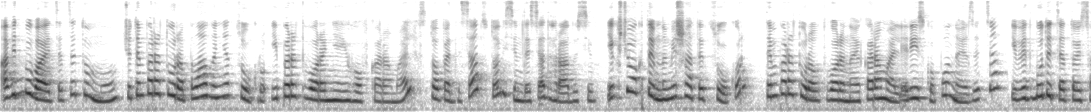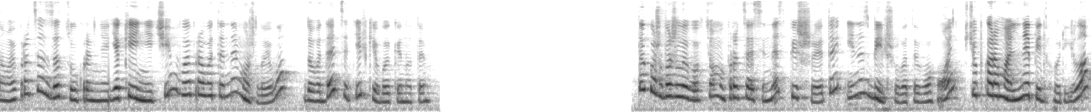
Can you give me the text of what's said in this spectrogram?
А відбувається це тому, що температура плавлення цукру і перетворення його в карамель 150-180 градусів. Якщо активно мішати цукор, температура утвореної карамелі різко понизиться і відбудеться той самий процес зацукрення, який нічим виправити неможливо, доведеться тільки викинути. Також важливо в цьому процесі не спішити і не збільшувати вогонь, щоб карамель не підгоріла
